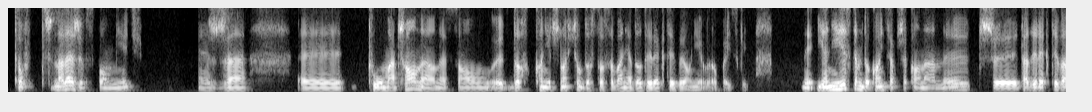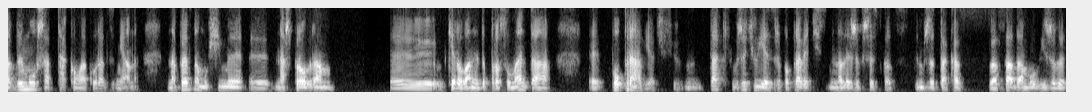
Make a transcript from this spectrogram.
to należy wspomnieć, e, że tłumaczone one są do, koniecznością dostosowania do dyrektywy Unii Europejskiej. Ja nie jestem do końca przekonany, czy ta dyrektywa wymusza taką akurat zmianę. Na pewno musimy e, nasz program e, kierowany do prosumenta e, poprawiać. Tak w życiu jest, że poprawiać należy wszystko. Z tym, że taka zasada mówi, żeby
